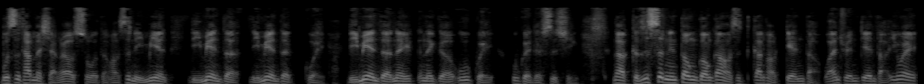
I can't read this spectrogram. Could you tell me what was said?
不是他们想要说的哈，是里面里面的里面的鬼，里面的那那个乌鬼乌鬼的事情。那可是圣灵动工刚好是刚好颠倒，完全颠倒，因为。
